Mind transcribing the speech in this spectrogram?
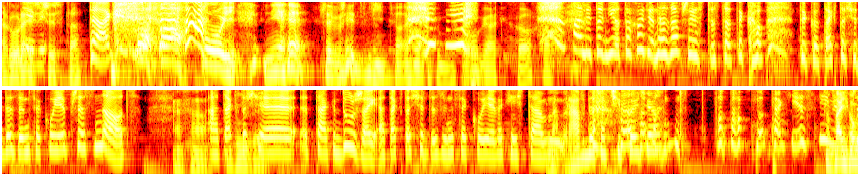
Rura jest czysta. Tak, Fuj, nie, ty wytnij to, nie, Boga kocham. ale to nie o to chodzi, ona zawsze jest czysta, tylko, tylko tak to się dezynfekuje przez noc. Aha, A tak dłużej. to się, tak dłużej, a tak to się dezynfekuje w jakiejś tam... Naprawdę tak ci powiedział? Podobno tak jest. Nie To wiem, mają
